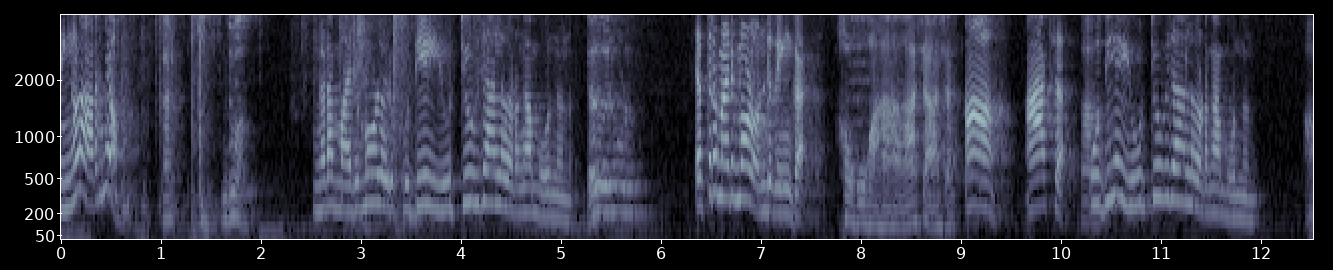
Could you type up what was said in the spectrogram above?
നിങ്ങൾ അറിഞ്ഞോ എന്തുവാ? നിങ്ങളുടെ മരുമോൾ ഒരു പുതിയ യൂട്യൂബ് ചാനൽ തുടങ്ങാൻ പോകുന്നെന്ന്. എത്ര മരുമോളുണ്ട് നിങ്ങൾക്ക് ആശ ആശ. ആ ആശ പുതിയ യൂട്യൂബ് ചാനൽ തുടങ്ങാൻ പോകുന്നു ആ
